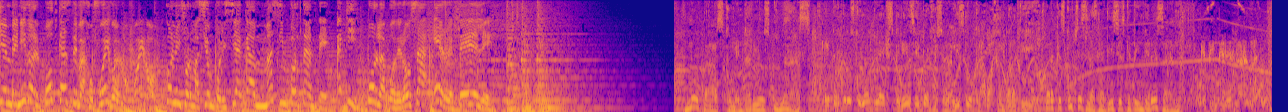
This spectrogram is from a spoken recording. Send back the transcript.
Bienvenido al podcast de Bajo Fuego. Bajo Fuego. Con la información policíaca más importante, aquí por la poderosa RPL. Notas, comentarios y más. Reporteros con amplia experiencia y profesionalismo trabajan para ti, para que escuches las noticias que te interesan. Que te interesan.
